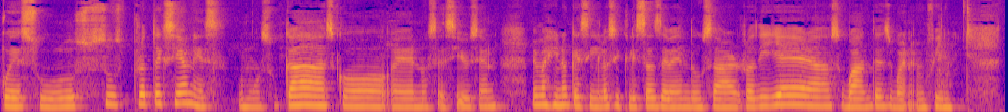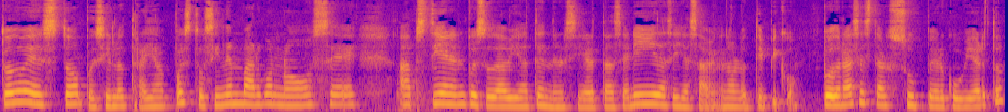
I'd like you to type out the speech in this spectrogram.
pues sus, sus protecciones, como su casco, eh, no sé si usan, me imagino que sí, los ciclistas deben de usar rodilleras, guantes, bueno, en fin. Todo esto pues sí lo traía puesto, sin embargo no se abstienen pues todavía tener ciertas heridas y ya saben, no lo típico podrás estar súper cubierto,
